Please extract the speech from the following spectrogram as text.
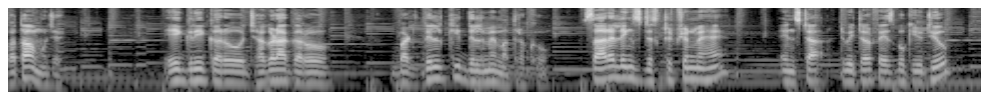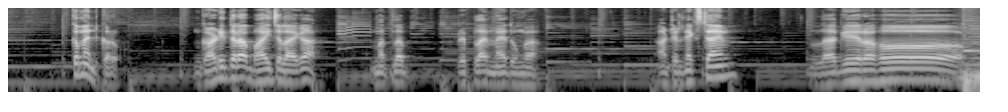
बताओ मुझे। एग्री करो, झगड़ा करो, बट दिल की दिल में मत रखो। सारे लिंक्स डिस्क्रिप्शन में हैं। Insta Twitter Facebook YouTube comment करो। गाड़ी तेरा भाई चलाएगा। मतलब रिप्लाई मैं दूँगा। अंटिल नेक्स्ट टाइम लगे रहो।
